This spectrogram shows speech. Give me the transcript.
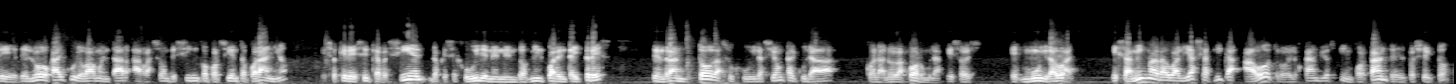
del nuevo cálculo va a aumentar a razón de 5% por año. Eso quiere decir que recién los que se jubilen en el 2043 tendrán toda su jubilación calculada con la nueva fórmula. Eso es, es muy gradual. Esa misma gradualidad se aplica a otro de los cambios importantes del proyecto,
